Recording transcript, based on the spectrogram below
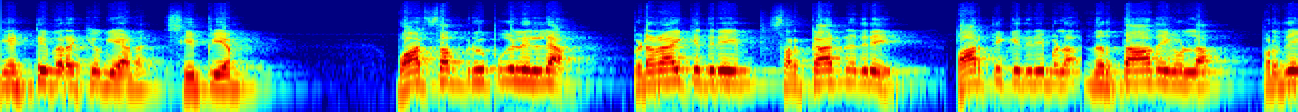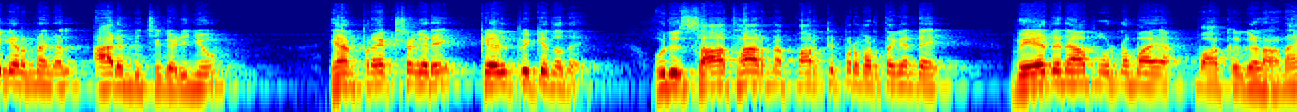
ഞെട്ടിവിറയ്ക്കുകയാണ് സി പി എം വാട്സാപ്പ് ഗ്രൂപ്പുകളിലെല്ലാം പിണറായിക്കെതിരെയും സർക്കാരിനെതിരെയും പാർട്ടിക്കെതിരെയുമുള്ള നിർത്താതെയുള്ള പ്രതികരണങ്ങൾ ആരംഭിച്ചു കഴിഞ്ഞു. ഞാൻ പ്രേക്ഷകരെ കേൾപ്പിക്കുന്നത് ഒരു സാധാരണ പാർട്ടി പ്രവർത്തകന്റെ വേദനാപൂർണമായ വാക്കുകളാണ്.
